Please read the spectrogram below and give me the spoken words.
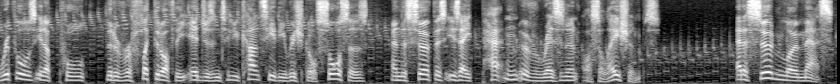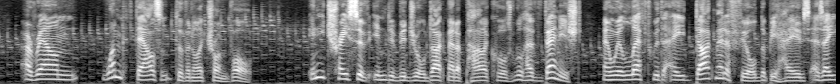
ripples in a pool that have reflected off the edges until you can't see the original sources, and the surface is a pattern of resonant oscillations. At a certain low mass, around one thousandth of an electron volt, any trace of individual dark matter particles will have vanished and we're left with a dark matter field that behaves as a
